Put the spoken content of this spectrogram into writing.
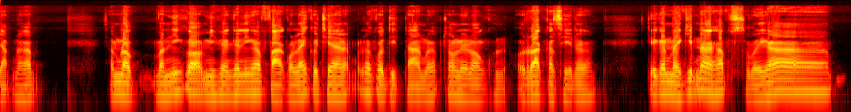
ยับนะครับสำหรับวันนี้ก็มีเพียงแค่นี้ครับ ฝากกดไลค์กดแชร์แล้วก็กดติดตามนะครับ ช่องในรองคนรักเกษตรนะครับ เจอกันใหม่คลิปหน้าครับ สวัสดีครับ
